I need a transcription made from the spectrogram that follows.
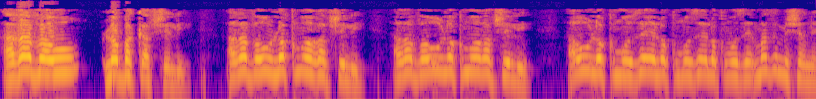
הרב ההוא לא בקו שלי, הרב ההוא לא כמו הרב שלי, הרב ההוא לא כמו הרב שלי, ההוא לא כמו זה, לא כמו זה, לא כמו זה, מה זה משנה?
